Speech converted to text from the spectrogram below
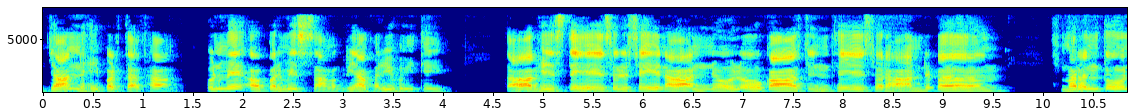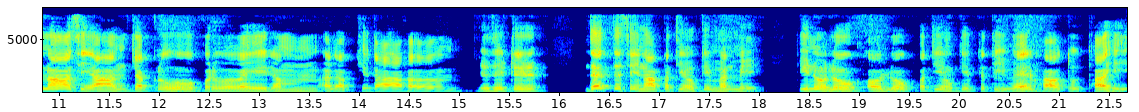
जान नहीं पड़ता था। उनमें अपरिमित सामग्रियाँ भरी हुई थी। ताभिस्ते सुरसेनान्यो लोकास्वरान नृप स्मरंतो नासियान चक्रु पूर्ववैरम अलक्षिता युधिष्ठिर दत्त सेनापतियों के मन में तीनों लोक और लोकपतियों के प्रति वैर भाव तो था ही।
